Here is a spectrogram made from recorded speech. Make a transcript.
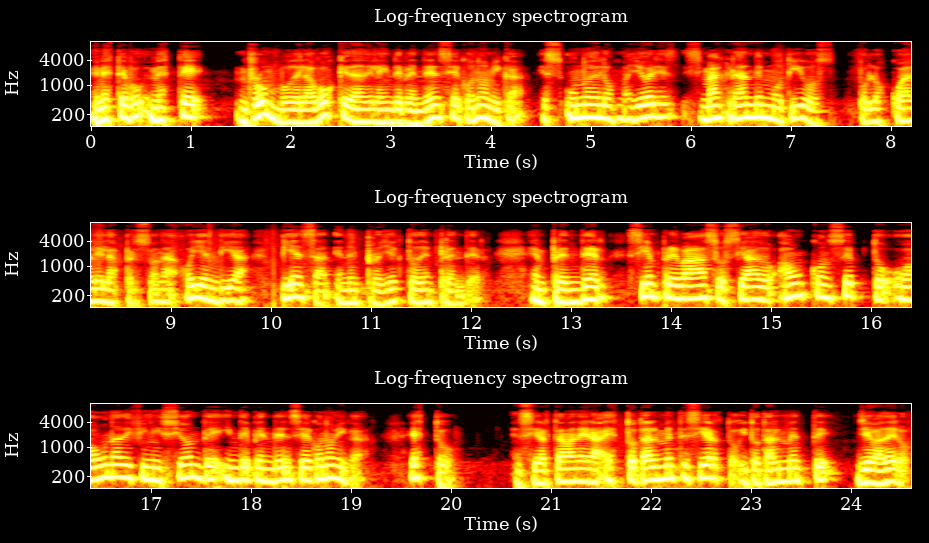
En este, en este rumbo de la búsqueda de la independencia económica es uno de los mayores y más grandes motivos por los cuales las personas hoy en día piensan en el proyecto de emprender. Emprender siempre va asociado a un concepto o a una definición de independencia económica. Esto, en cierta manera, es totalmente cierto y totalmente llevadero.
